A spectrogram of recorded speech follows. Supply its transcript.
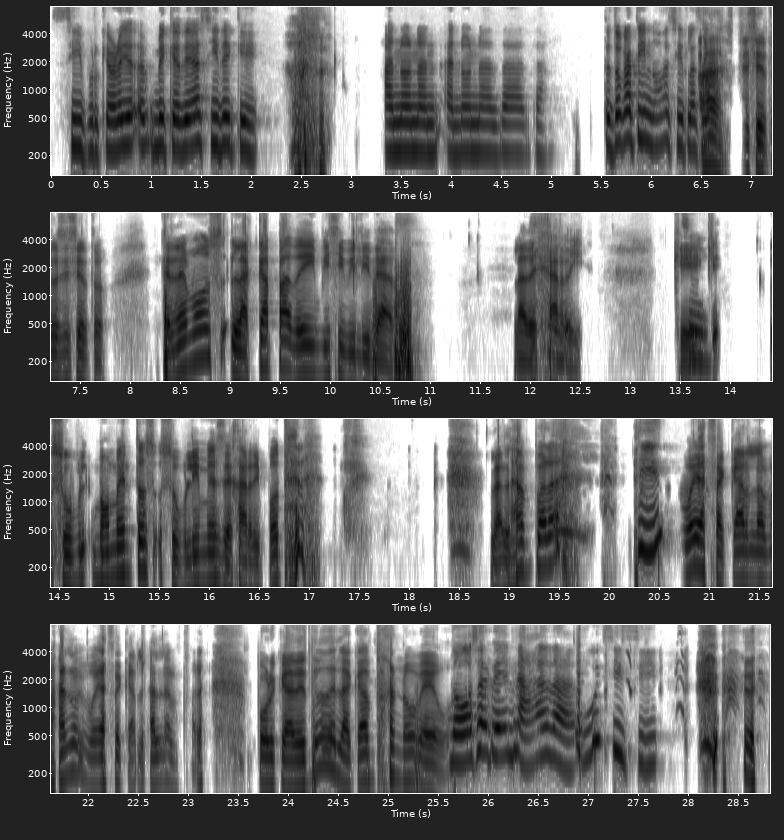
sí, porque ahora ya me quedé así de que. Anona, anonadada. Te toca a ti, ¿no? Decirla así. Ah, sí, es cierto, sí, es cierto. Tenemos la capa de invisibilidad, la de Sí. Harry. Que, Sí. que- subl- momentos sublimes de Harry Potter. la lámpara. Sí. Voy a sacar la mano y voy a sacar la lámpara. Porque adentro de la capa no veo. No se ve nada. Uy, sí, sí.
